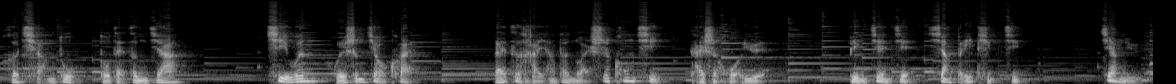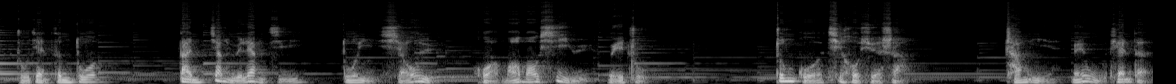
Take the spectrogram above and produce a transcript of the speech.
和强度都在增加，气温回升较快，来自海洋的暖湿空气开始活跃，并渐渐向北挺进，降雨逐渐增多，但降雨量级多以小雨或毛毛细雨为主。中国气候学上，常以每五天的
